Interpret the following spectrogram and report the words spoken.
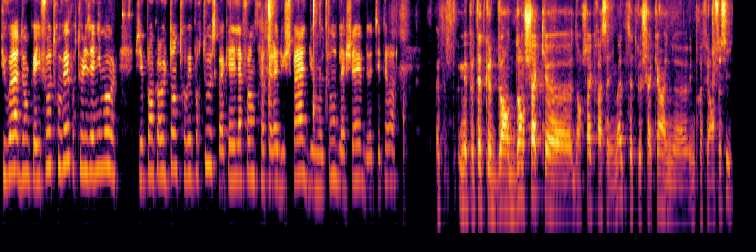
Tu vois, donc il faut trouver pour tous les animaux. J'ai pas encore eu le temps de trouver pour tous. Quoi. Quelle est la forme préférée du cheval, du mouton, de la chèvre, etc. Euh, mais peut-être que dans, dans, chaque, euh, dans chaque race animale, peut-être que chacun a une, une préférence aussi.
